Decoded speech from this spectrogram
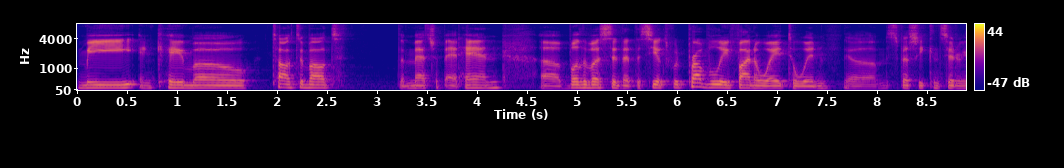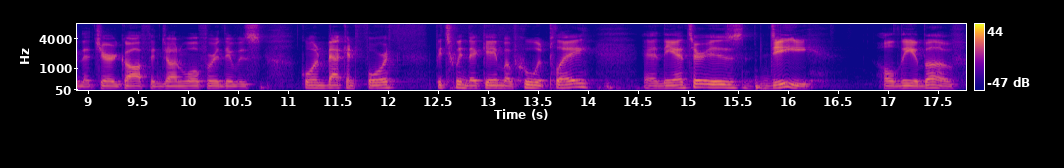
me and Kmo talked about the matchup at hand, uh, both of us said that the Seahawks would probably find a way to win, um, especially considering that Jared Goff and John Wolford, there was going back and forth between that game of who would play. And the answer is D, all the above.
